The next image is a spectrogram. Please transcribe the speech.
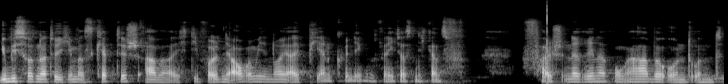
Ubisoft natürlich immer skeptisch, aber ich, die wollten ja auch irgendwie eine neue IP ankündigen, wenn ich das nicht ganz falsch in Erinnerung habe. Und, und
